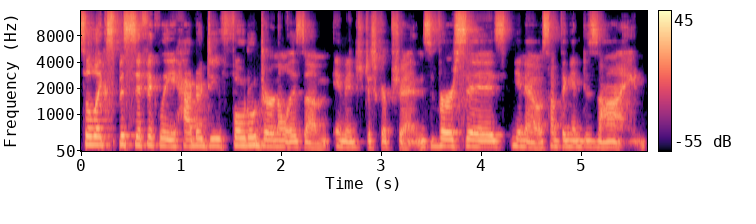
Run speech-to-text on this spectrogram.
So like specifically how to do photojournalism image descriptions versus, you know, something in design.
